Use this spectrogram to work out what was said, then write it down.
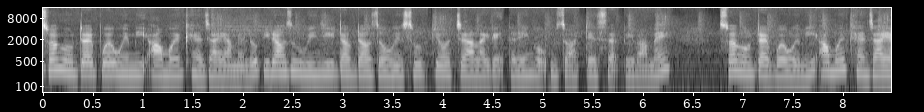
စွမ်းကုန်တိုက်ပွဲဝင်ပြီးအောင်ပွဲခံကြရမယ်လို့ပြည်ထောင်စုဝန်ကြီးဒေါက်တာဇော်ဝေဆိုပြောကြားလိုက်တဲ့သတင်းကိုဥစွာတင်ဆက်ပေးပါမယ်။စွမ်းကုန်တိုက်ပွဲဝင်ပြီးအောင်ပွဲခံကြရ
